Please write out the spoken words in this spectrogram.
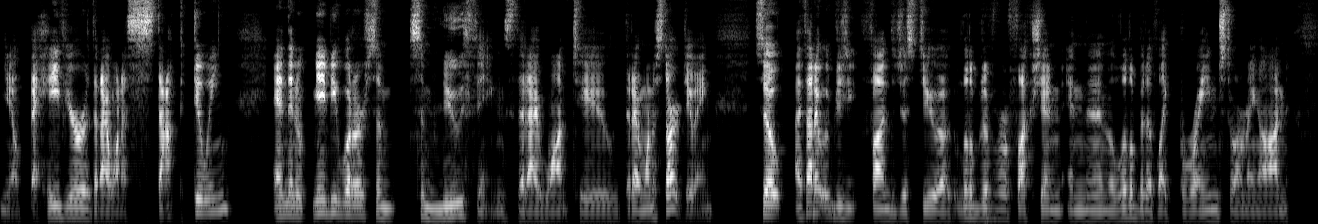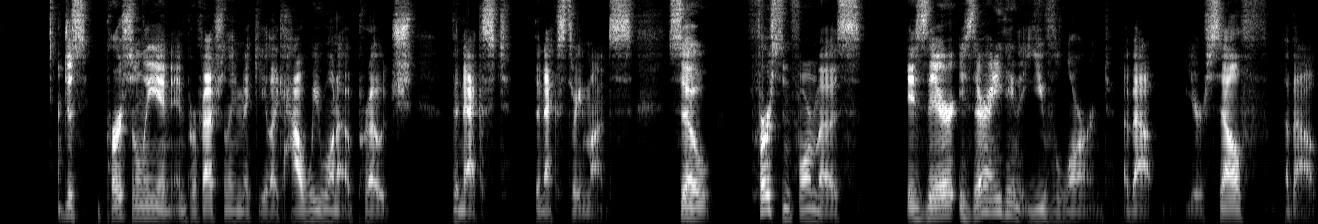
you know behavior that i want to stop doing and then maybe what are some some new things that i want to that i want to start doing so i thought it would be fun to just do a little bit of a reflection and then a little bit of like brainstorming on just personally and, and professionally, Mickey, like how we want to approach the next the next three months. So first and foremost, is there is there anything that you've learned about yourself, about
